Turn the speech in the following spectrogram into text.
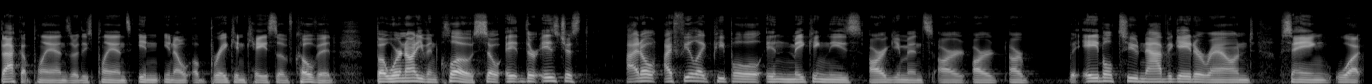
backup plans or these plans in you know a break in case of COVID. But we're not even close. So it, there is just I don't. I feel like people in making these arguments are are are able to navigate around saying what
